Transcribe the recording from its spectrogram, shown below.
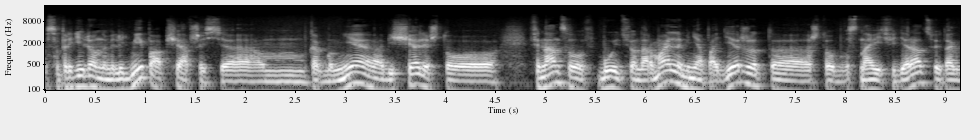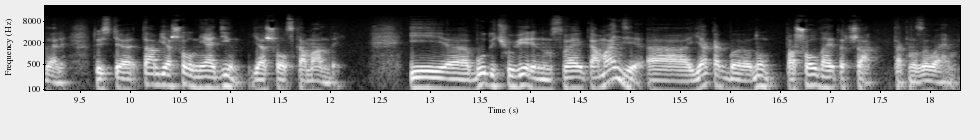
с определенными людьми пообщавшись, э, как бы мне обещали, что финансово будет все нормально, меня поддержат, э, чтобы восстановить федерацию и так далее. То есть э, там я шел не один, я шел с командой. И э, будучи уверенным в своей команде, э, я как бы ну, пошел на этот шаг, так называемый.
